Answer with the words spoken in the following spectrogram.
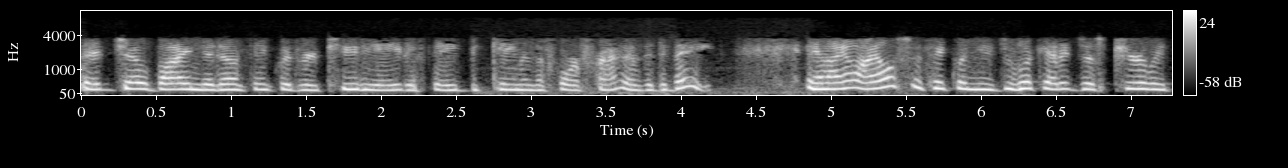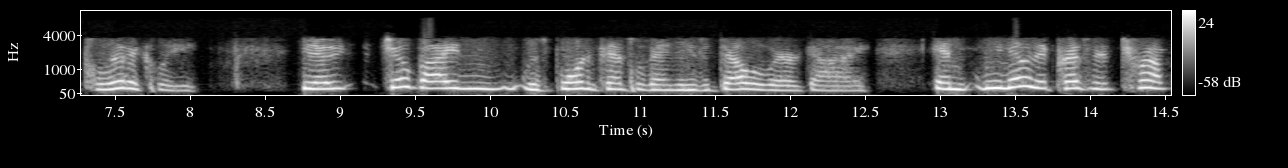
that Joe Biden, I don't think, would repudiate if they became in the forefront of the debate. And I, I also think when you look at it just purely politically, you know, Joe Biden was born in Pennsylvania. He's a Delaware guy. And we know that President Trump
